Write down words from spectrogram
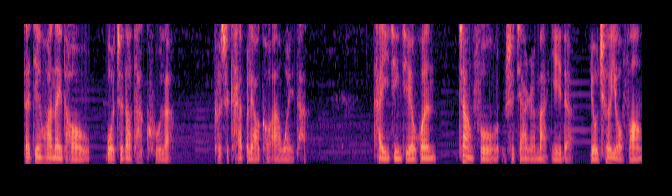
在电话那头，我知道她哭了，可是开不了口安慰她。她已经结婚，丈夫是家人满意的，有车有房，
